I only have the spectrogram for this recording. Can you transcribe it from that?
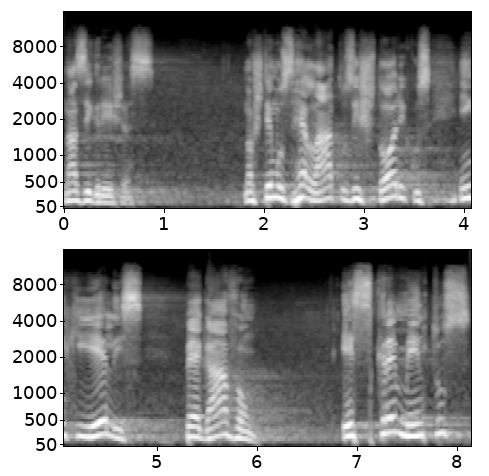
nas igrejas. Nós temos relatos históricos em que eles pegavam excrementos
